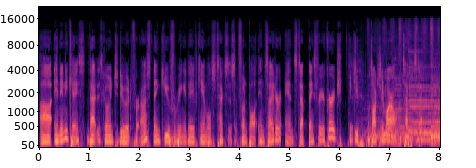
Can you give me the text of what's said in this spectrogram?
Uh, in any case, that is going to do it for us. Thank you for being a Dave Campbell's Texas Football Insider, and Step, thanks for your courage. Thank you. We'll talk to you tomorrow on Tep and Step.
